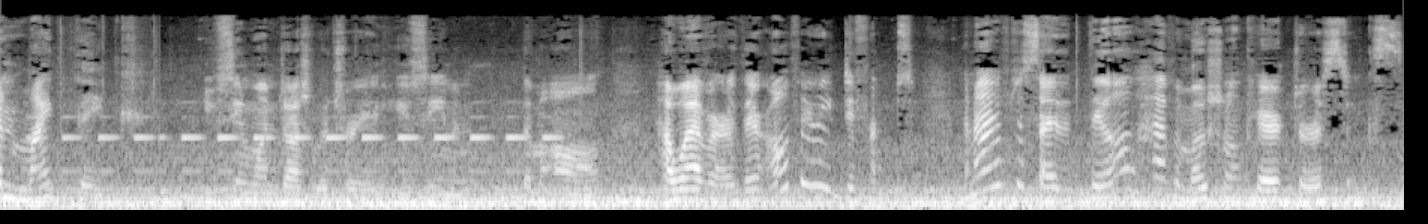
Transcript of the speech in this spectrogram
One might think you've seen one Joshua tree, you've seen them all. However, they're all very different. And I have decided they all have emotional characteristics.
